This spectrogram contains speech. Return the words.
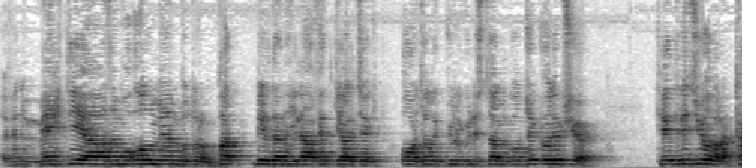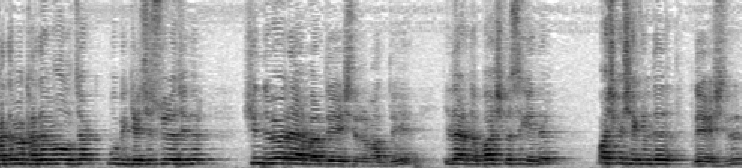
Efendim Mehdi azamı olmayan bu durum. Pat birden hilafet gelecek, ortalık gül gülistanlık olacak öyle bir şey yok. Tedrici olarak kademe kademe olacak. Bu bir geçiş sürecidir. Şimdi böyle yapar değiştirir maddeyi. İleride başkası gelir, başka şekilde değiştirir.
